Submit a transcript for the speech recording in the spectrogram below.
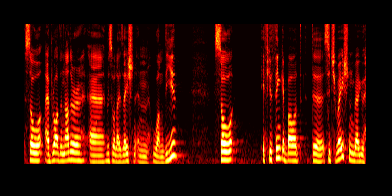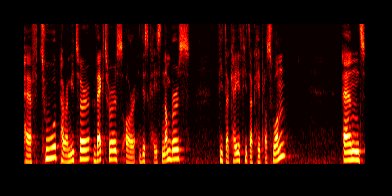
So I brought another uh, visualization in 1D. So if you think about the situation where you have two parameter vectors, or in this case numbers, theta k, theta k plus 1, and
